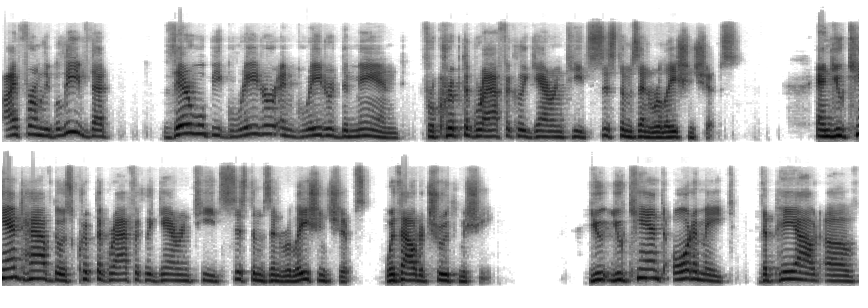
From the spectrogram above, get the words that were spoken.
i firmly believe that there will be greater and greater demand for cryptographically guaranteed systems and relationships. And you can't have those cryptographically guaranteed systems and relationships without a truth machine you you can't automate the payout of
